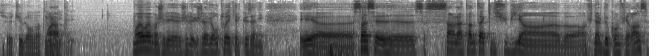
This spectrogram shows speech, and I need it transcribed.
Sur YouTube en intégralité. Voilà. Ouais ouais, moi je l'ai je l'avais retrouvé il y a quelques années. Et euh, sans sans l'attentat qu'il subit en, en finale de conférence,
